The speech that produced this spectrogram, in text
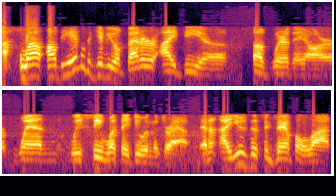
Uh, well, I'll be able to give you a better idea of where they are when we see what they do in the draft. And I use this example a lot,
